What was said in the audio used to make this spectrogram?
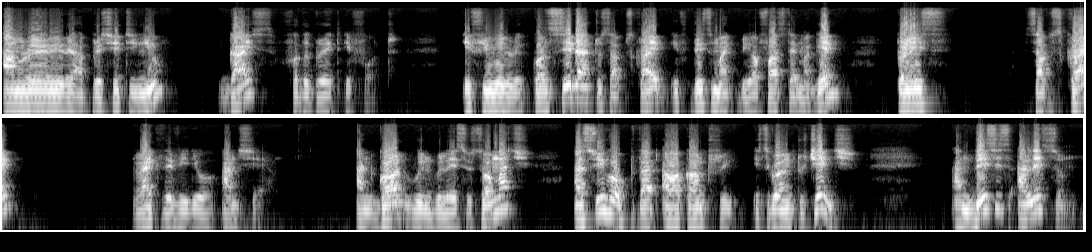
I'm really, really appreciating you guys for the great effort. If you will consider to subscribe, if this might be your first time again, please subscribe, like the video and share. And God will bless you so much as we hope that our country is going to change. And this is a lesson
